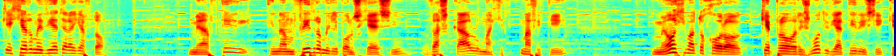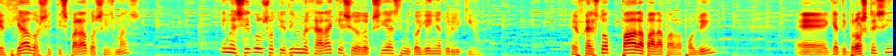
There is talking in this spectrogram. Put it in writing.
και χαίρομαι ιδιαίτερα γι' αυτό. Με αυτή την αμφίδρομη λοιπόν σχέση δασκάλου μαθητή με όχημα το χορό και προορισμό τη διατήρηση και διάδοση της παράδοσής μας είμαι σίγουρος ότι δίνουμε χαρά και αισιοδοξία στην οικογένεια του Λυκείου. Ευχαριστώ πάρα πάρα πάρα πολύ ε, για την πρόσκληση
